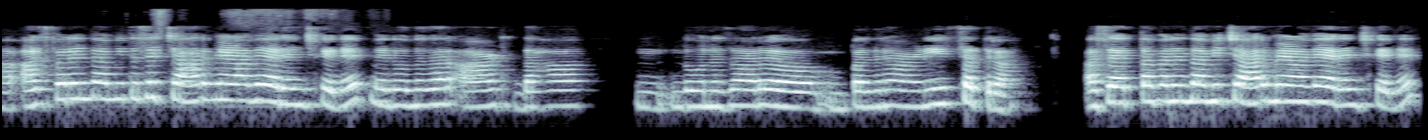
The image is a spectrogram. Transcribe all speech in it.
आजपर्यंत आम्ही तसे चार मेळावे अरेंज केलेत. मे दोन हजार आठ दहा दोन हजार पंधरा आणि सतरा. असे आतापर्यंत आम्ही चार मेळावे अरेंज केलेत.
